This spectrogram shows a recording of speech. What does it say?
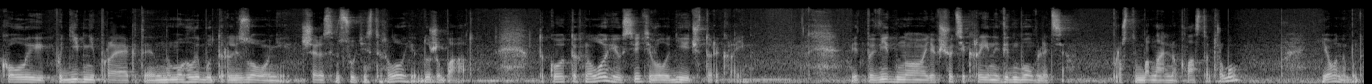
коли подібні проекти не могли бути реалізовані через відсутність технології, дуже багато. Такою технологією у світі володіє чотири країни. Відповідно, якщо ці країни відмовляться просто банально класти трубу, його не буде.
